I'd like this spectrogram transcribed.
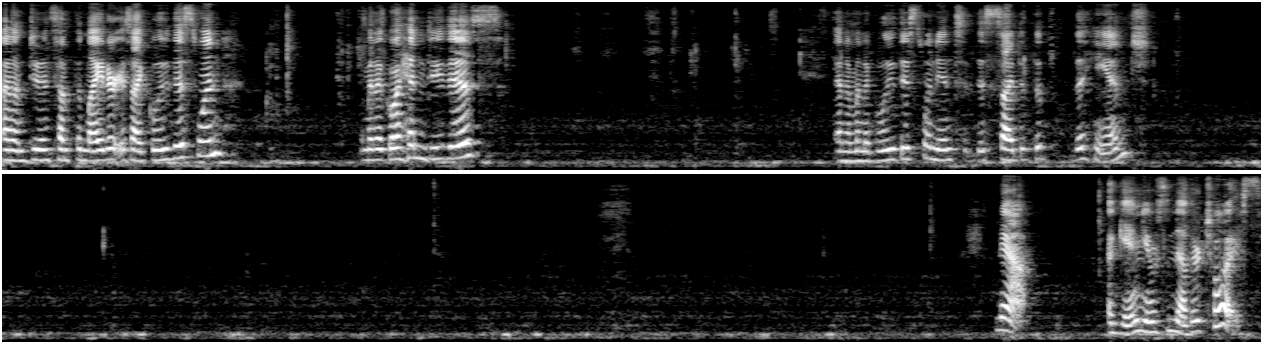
um, doing something later, is I glue this one. I'm going to go ahead and do this. And I'm going to glue this one into this side of the, the hinge. Now, again, here's another choice.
